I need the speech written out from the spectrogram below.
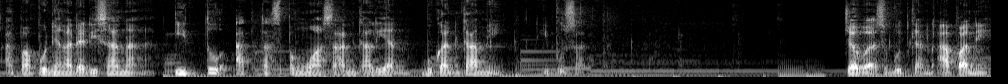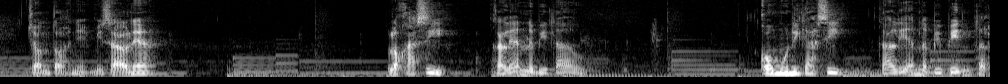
apa pun yang ada di sana itu atas penguasaan kalian, bukan kami di pusat. Coba sebutkan apa nih contohnya? Misalnya lokasi, kalian lebih tahu. Komunikasi, kalian lebih pinter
